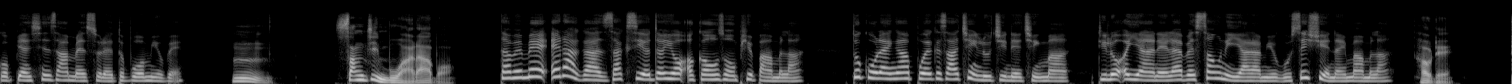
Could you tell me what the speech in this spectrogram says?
ကိုပြန်ရှင်းစားမယ်ဆိုတဲ့သဘောမျိုးပဲဟွန်းစန့်ကျင်ဘူဟာရာပေါ့ဒါပေမဲ့အဲ့ဒါက Zaxi အတွက်ရောအကောင်းဆုံးဖြစ်ပါမလားသူကိုယ်တိုင်ကပွဲကစားချိန်လူကြည့်နေချိန်မှာဒီလိုအရန်နဲ့လည်းပဲစောင့်နေရတာမျိုးကိုစိတ်ရွှေနိုင်မှာမလားဟုတ်တယ်တ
